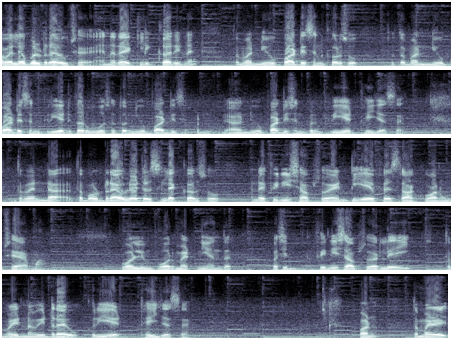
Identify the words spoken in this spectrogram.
અવેલેબલ ડ્રાઈવ છે, એને રાઈટ ક્લિક કરીને તમે ન્યૂ પાર્ટીશન કરશો, તો તમારે ન્યૂ પાર્ટીશન ક્રિએટ કરવું હશે, તો ન્યૂ પાર્ટીશન પણ ન્યૂ પાર્ટીશન પણ ક્રિએટ થઈ જશે. તમે તમારું ડ્રાઈવ લેટર સિલેક્ટ કરશો અને ફિનિશ આપશો. એનટીએફએસ રાખવાનું છે એમાં વોલ્યુમ ફોર્મેટની અંદર. પછી ફિનિશ આપશો એટલે એ તમારી નવી ડ્રાઈવ ક્રિએટ થઈ જશે. પણ તમે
